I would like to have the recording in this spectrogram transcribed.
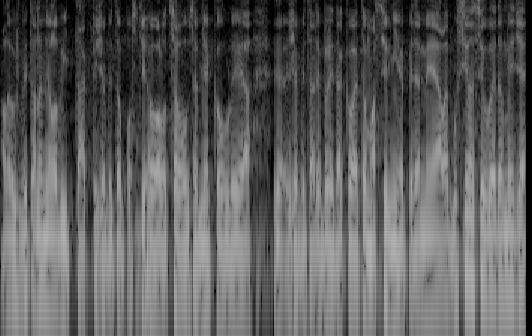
ale už by to nemělo být tak, že by to postihovalo celou země kouli a že by tady byly takovéto masivní epidemie, ale musíme si uvědomit, že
